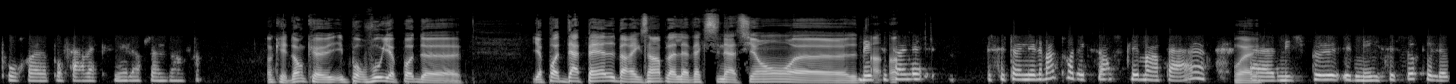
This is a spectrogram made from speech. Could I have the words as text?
pour, pour faire vacciner leurs jeunes enfants. OK. Donc, pour vous, il n'y a pas de. Il a pas d'appel, par exemple, à la vaccination. mais c'est un, c'est un élément de protection supplémentaire, mais je peux, mais c'est sûr que le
